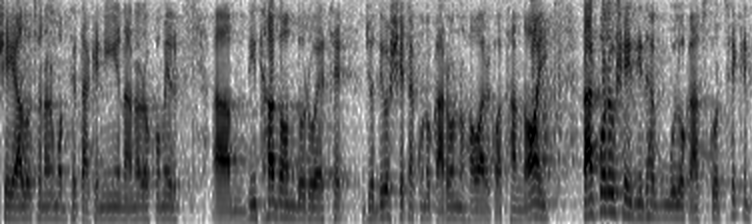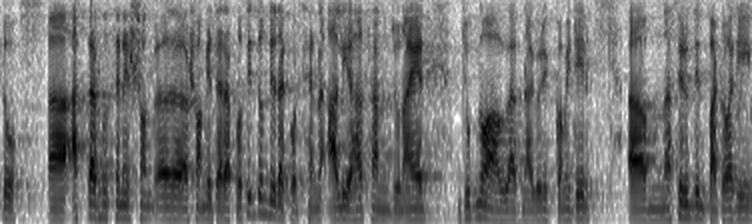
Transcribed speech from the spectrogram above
সেই আলোচনার মধ্যে তাকে নিয়ে নানা রকমের দ্বিধাদ্বন্দ্ব রয়েছে। যদিও সেটা কোনো কারণ হওয়ার কথা নয়। তারপরেও সেই দ্বিধাগুলো কাজ করছে, কিন্তু আক্তার হোসেনের সঙ্গ- যারা প্রতিদ্বন্দ্বিতা করছেন, আলী হাসান জুনায়েদ, যুগ্ম আহ্বায়ক নাগরিক কমিটির নাসিরুদ্দিন পাটোয়ারি,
